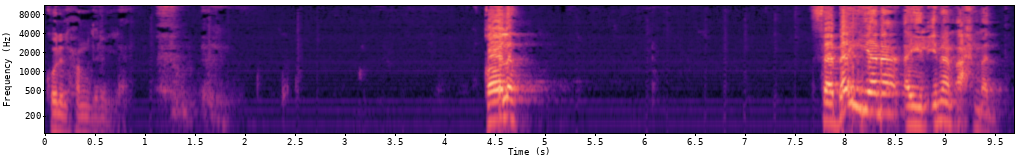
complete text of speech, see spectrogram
قل الحمد لله. قال فبين أي الإمام أحمد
